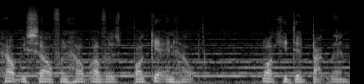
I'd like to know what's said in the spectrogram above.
Help yourself and help others by getting help, like you did back then.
